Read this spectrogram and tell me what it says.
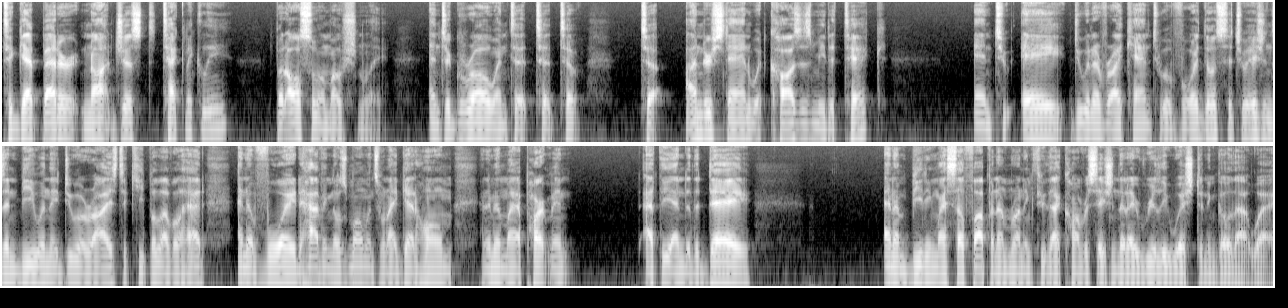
to get better not just technically, but also emotionally and to grow and to to to to understand what causes me to tick and to a do whatever I can to avoid those situations, and b when they do arise to keep a level head and avoid having those moments when I get home and I'm in my apartment at the end of the day, and I'm beating myself up and I'm running through that conversation that I really wish didn't go that way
